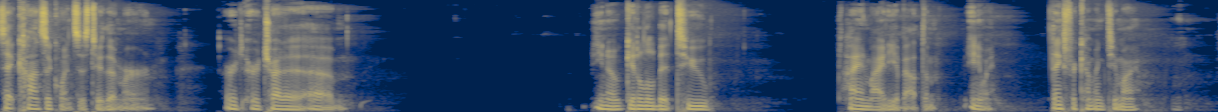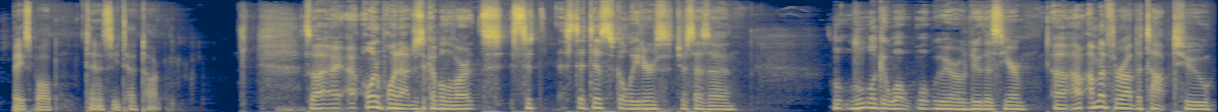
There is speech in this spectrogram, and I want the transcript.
set consequences to them or or, or try to um, you know get a little bit too high and mighty about them. Anyway, thanks for coming to my baseball Tennessee TED Talk. So I, I want to point out just a couple of our st- statistical leaders, just as a look at what, what we were able to do this year. Uh, I'm going to throw out the top two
